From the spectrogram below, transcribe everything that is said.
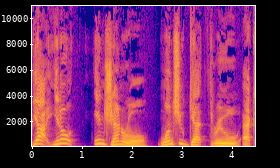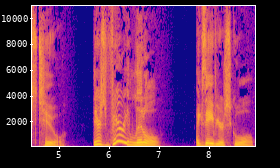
Yeah, you know, in general, once you get through X2, there's very little Xavier School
